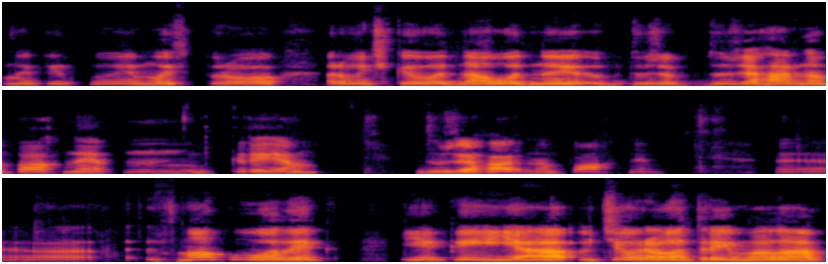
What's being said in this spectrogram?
ми піклуємось про ручки одна одної. Дуже, дуже гарно пахне крем. Дуже гарно пахне. Е, Смаколик, який я вчора отримала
